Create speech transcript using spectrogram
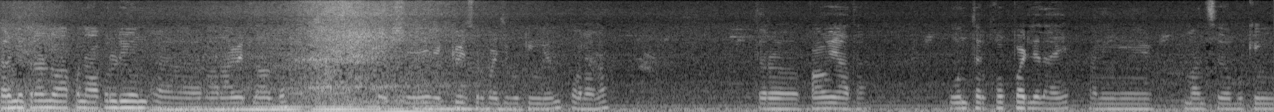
तर मित्रांनो आपण अकोर्डी येऊन रावेतला होतो एकशे एकवीस रुपयाची बुकिंग घेऊन ओलाला तर पाहूया आता. ऊन तर खूप पडलेलं आहे आणि माणसं बुकिंग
